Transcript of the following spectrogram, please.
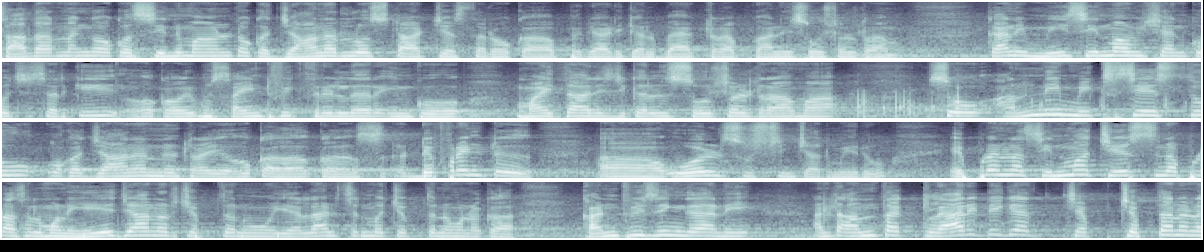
సాధారణంగా ఒక సినిమా అంటే ఒక జానర్లో స్టార్ట్ చేస్తారు. ఒక పీరియాడికల్ బ్యాక్ డ్రాప్ కానీ సోషల్ డ్రామ్ కానీ మీ సినిమా విషయానికి వచ్చేసరికి ఒకవైపు సైంటిఫిక్ థ్రిల్లర్ ఇంకో మైథాలజికల్ సోషల్ డ్రామా సో అన్నీ మిక్స్ చేస్తూ ఒక జానర్ని ట్రై ఒక ఒక డిఫరెంట్ వరల్డ్ సృష్టించారు మీరు. ఎప్పుడైనా సినిమా చేస్తున్నప్పుడు అసలు మనం ఏ జానర్ చెప్తాను ఎలాంటి సినిమా చెప్తున్నాం అని ఒక కన్ఫ్యూజింగ్ కానీ అంటే అంత క్లారిటీగా చెప్ చెప్తానన్న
